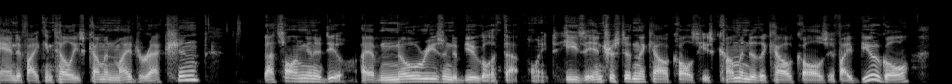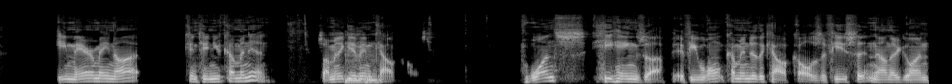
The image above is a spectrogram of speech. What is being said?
And if I can tell he's coming my direction, that's all I'm going to do. I have no reason to bugle at that point. He's interested in the cow calls. He's coming to the cow calls. If I bugle, he may or may not continue coming in. So I'm going to give mm-hmm. him cow calls. Once he hangs up, if he won't come into the cow calls, if he's sitting down there going,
